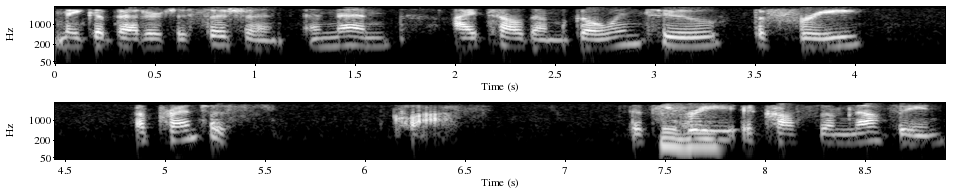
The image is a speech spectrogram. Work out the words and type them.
make a better decision. And then I tell them, go into the free apprentice class. It's Mhm. free. It costs them nothing.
